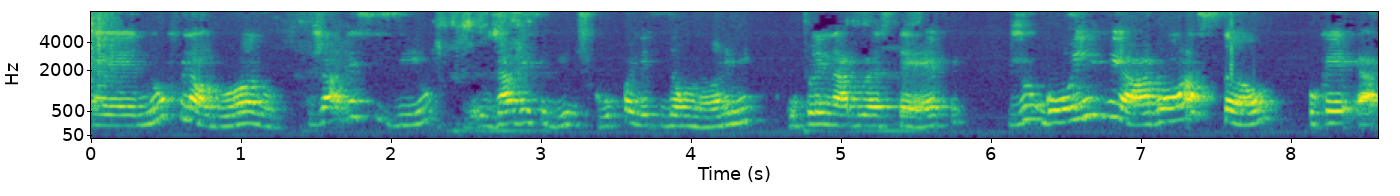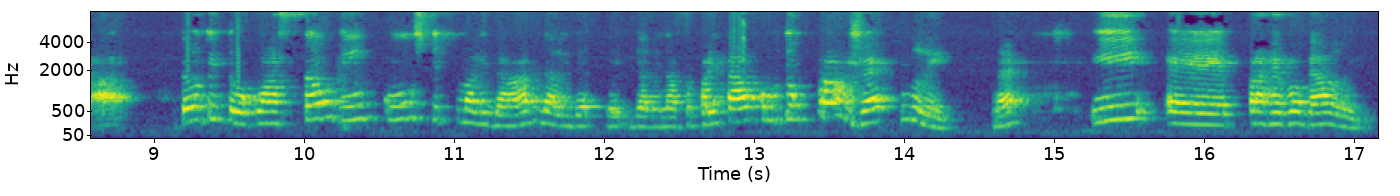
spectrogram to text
é, no final do ano, já decidiu, já decidiu, desculpa, decisão unânime, o plenário do STF julgou inviável uma ação, porque a, Tanto entrou com ação de inconstitucionalidade da lei alienação parental, como tem um projeto de lei, né? E é, para revogar a lei.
